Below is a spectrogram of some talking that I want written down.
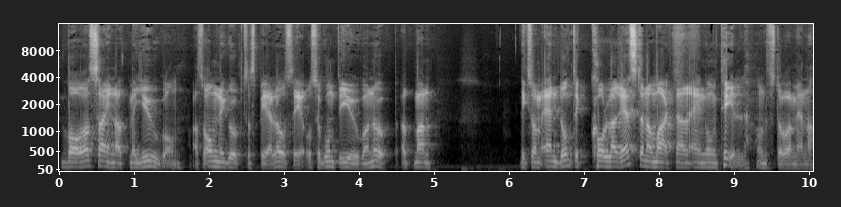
bara signat med Djurgården, alltså om ni går upp och spelar hos er och så går inte Djurgården upp, att man liksom ändå inte kollar resten av marknaden en gång till, om du förstår vad jag menar.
